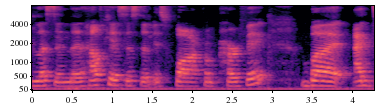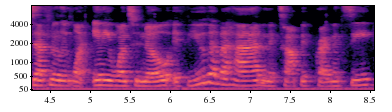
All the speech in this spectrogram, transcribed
listen, the healthcare system is far from perfect, but I definitely want anyone to know if you've ever had an ectopic pregnancy,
